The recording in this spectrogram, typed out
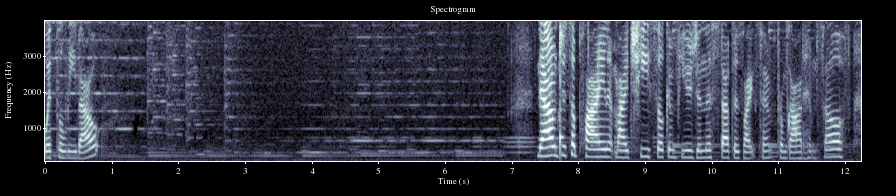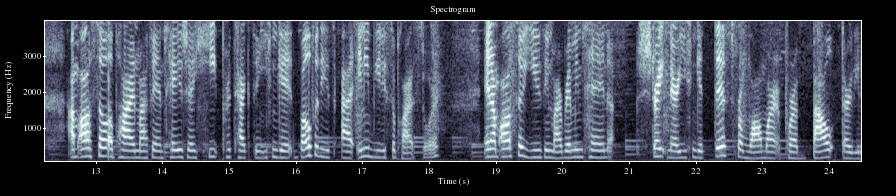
with the leave out Now I'm just applying my Chi Silk Infusion. This stuff is like sent from God himself. I'm also applying my Fantasia Heat Protectant. You can get both of these at any beauty supply store. And I'm also using my Remington straightener. You can get this from Walmart for about $30.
